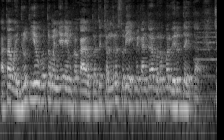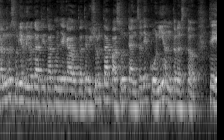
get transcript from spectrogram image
आता वैधृत योग होतं म्हणजे नेमकं काय होतं? ते चंद्र सूर्य एकमेकांच्या बरोबर विरुद्ध येतात. चंद्र सूर्य विरोधात येतात म्हणजे काय होतं? ते विषुवतापासून त्यांचं जे कोणी अंतर असतं ते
